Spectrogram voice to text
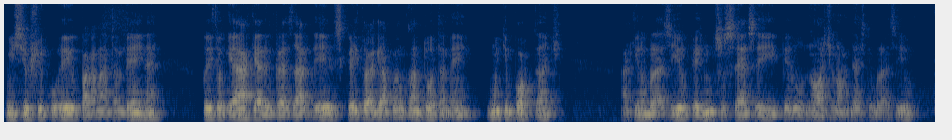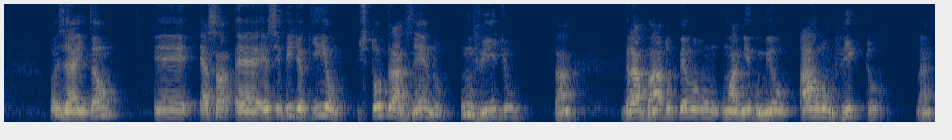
conheci o Chico Rei, o Paraná também, né? Cleiton Guiar, que era o empresário deles. Cleiton Guiar foi um cantor também, muito importante aqui no Brasil, fez muito sucesso aí pelo norte e nordeste do Brasil. Pois é, então, e essa, é, esse vídeo aqui eu estou trazendo um vídeo, tá? Gravado pelo um amigo meu, Arlon Victor, né?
